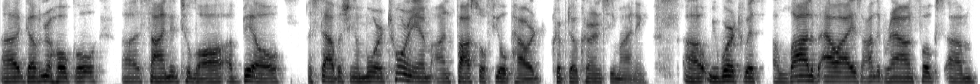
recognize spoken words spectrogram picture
uh, Governor Hochul uh, signed into law a bill establishing a moratorium on fossil fuel powered cryptocurrency mining. Uh, we worked with a lot of allies on the ground, folks um,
